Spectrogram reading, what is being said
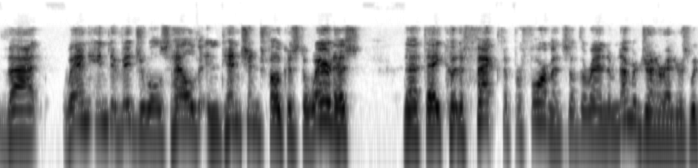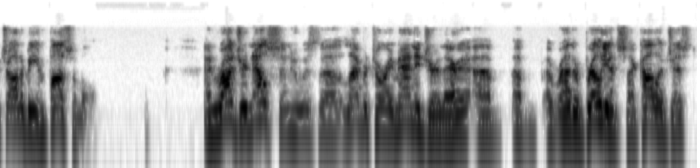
that when individuals held intention focused awareness, that they could affect the performance of the random number generators, which ought to be impossible. And Roger Nelson, who was the laboratory manager there, a, a, rather brilliant psychologist,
